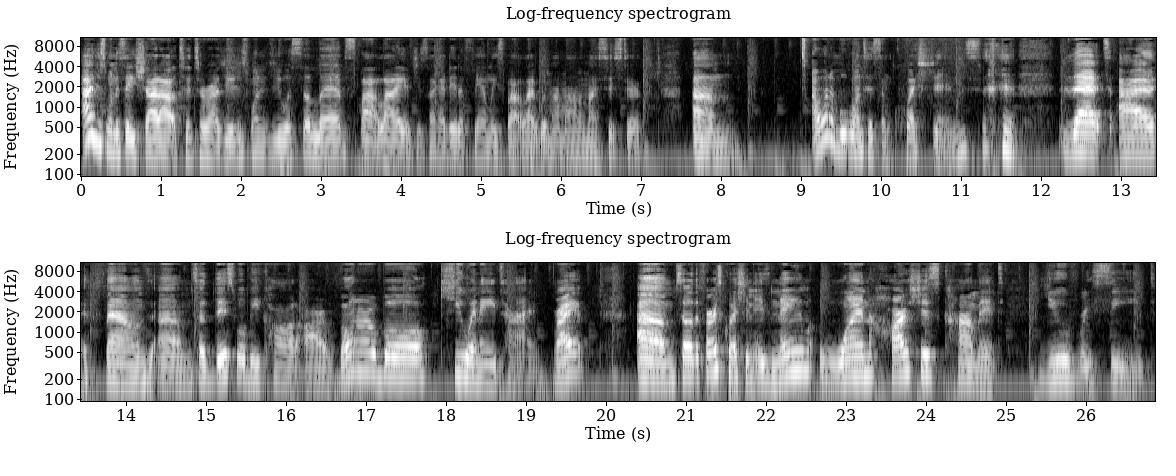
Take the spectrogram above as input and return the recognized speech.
I just want to say shout out to Taraji. I just wanted to do a celeb spotlight, just like I did a family spotlight with my mom and my sister. Um, I want to move on to some questions that I found. Um, so this will be called our vulnerable Q and A time, right? Um, so the first question is: Name one harshest comment you've received.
